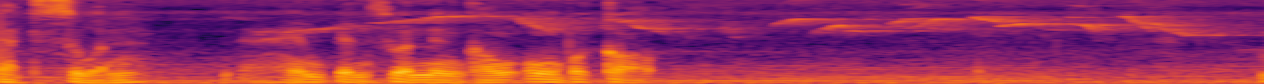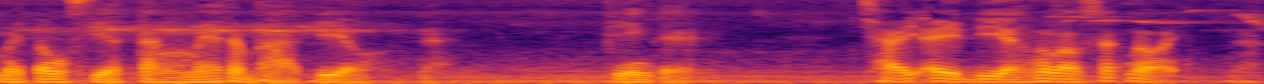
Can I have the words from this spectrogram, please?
จัดสวนนะให้มันเป็นส่วนหนึ่งขององค์ประกอบ ไม่ต้องเสียตังค์แม้แต่บาทเดียวนะเพียงแต่ใช้ไอเดียของเราสักหน่อยนะ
